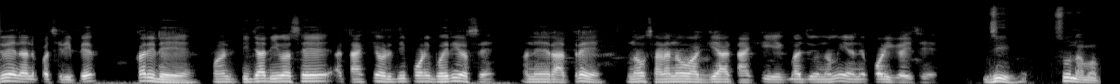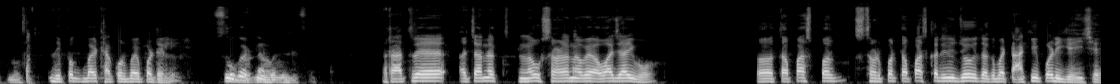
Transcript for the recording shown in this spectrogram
જોઈએ ને અને પછી રિપેર કરી દઈએ. પણ ત્રીજા દિવસે આ ટાંકી અડધી પોણી ભરી હશે અને રાત્રે નવ સાડા નવ વાગ્યે આ ટાંકી એક બાજુ નમી અને પડી ગઈ છે. જી શું નામ આપનું? દીપકભાઈ ઠાકોરભાઈ પટેલ. શું ઘટના બની છે? રાત્રે અચાનક નવ સાડા નવે અવાજ આવ્યો. તો તપાસ પર સ્થળ પર તપાસ કરીને જોયું તો કે ભાઈ ટાંકી પડી ગઈ છે.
